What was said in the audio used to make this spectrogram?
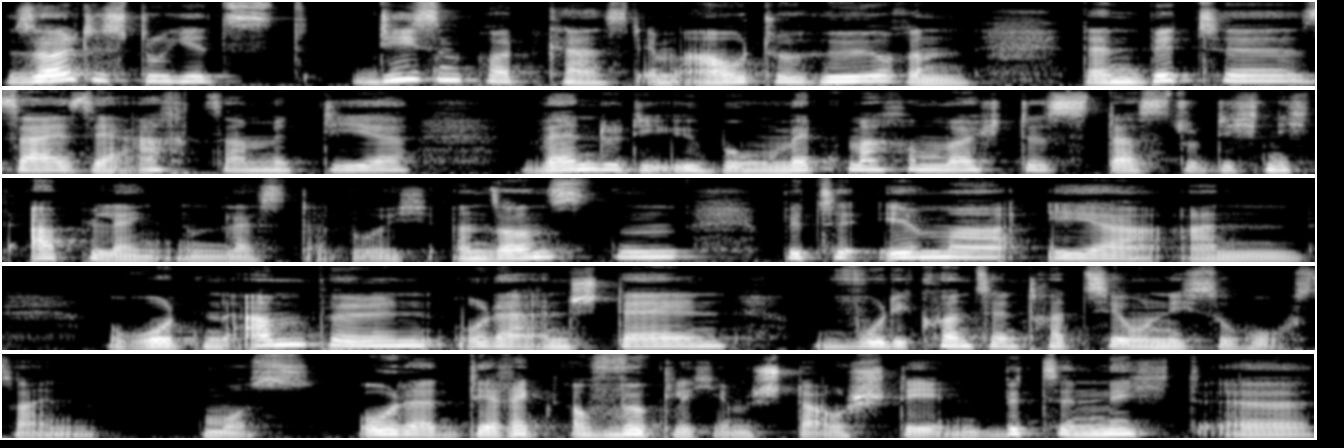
Solltest du jetzt diesen Podcast im Auto hören, dann bitte sei sehr achtsam mit dir, wenn du die Übung mitmachen möchtest, dass du dich nicht ablenken lässt dadurch. Ansonsten bitte immer eher an roten Ampeln oder an Stellen, wo die Konzentration nicht so hoch sein muss oder direkt auch wirklich im Stau stehen. Bitte nicht äh,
